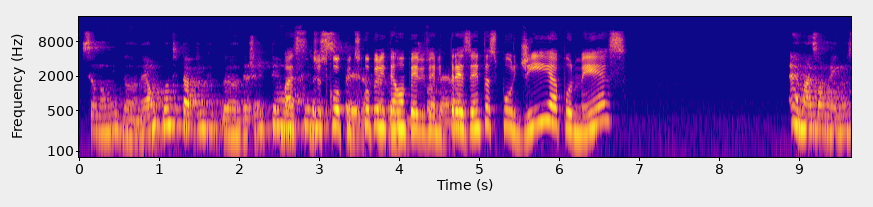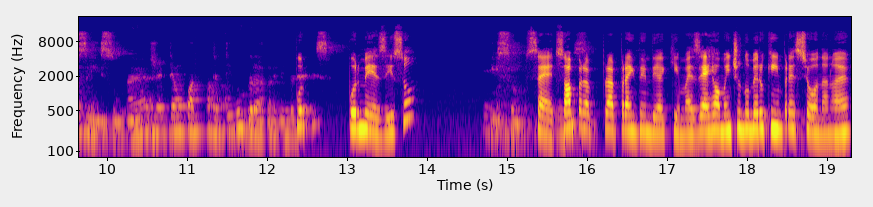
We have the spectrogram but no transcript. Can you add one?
se eu não me engano. É um quantitativo grande. A gente tem Mas, desculpe, de desculpe me interromper, Viviane. 300 por dia, por mês? É mais ou menos isso, né? A gente tem um quantitativo grande de mulheres. Por, por mês, isso? Isso. Certo, isso. só para entender aqui, mas é realmente um número que impressiona, não é?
